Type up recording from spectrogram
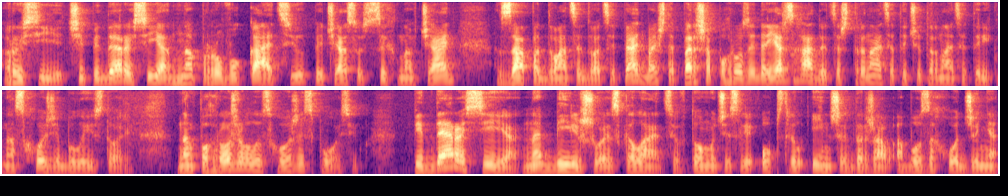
Росії, чи піде Росія на провокацію під час ось цих навчань Запад 2025? Бачите, перша погроза йде. Я ж згадую, це ж 13-14 рік. На схожі були історії. Нам погрожували в схожий спосіб. Піде Росія на більшу ескалацію, в тому числі обстріл інших держав або заходження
